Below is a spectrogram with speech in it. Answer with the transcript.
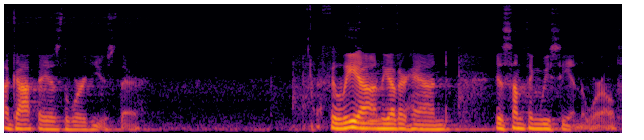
agape is the word used there. Philia, on the other hand, is something we see in the world.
